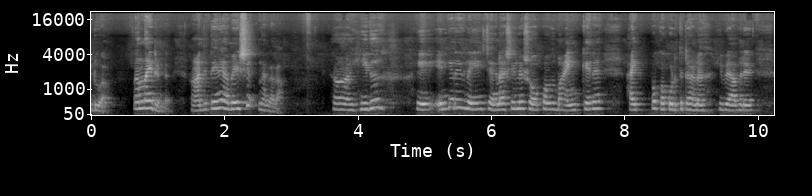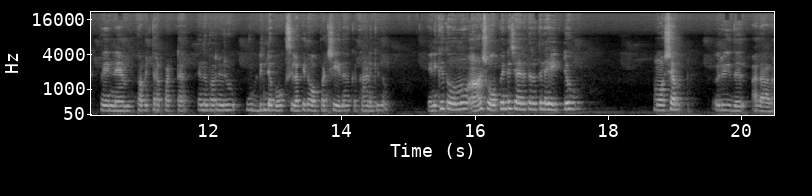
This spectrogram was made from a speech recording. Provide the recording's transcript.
ഇടുക. നന്നായിട്ടുണ്ട്. ആദ്യത്തേനെ അപേക്ഷിച്ച് നല്ലതാണ് ഇത് എനിക്കറിയില്ല ഈ ചങ്ങനാശ്ശേരിയിലെ ഷോപ്പ് അത് ഭയങ്കര ഹൈപ്പൊക്കെ കൊടുത്തിട്ടാണ് ഇവർ അവർ പിന്നെ പവിത്രപ്പട്ട് എന്ന് പറഞ്ഞൊരു വുഡിന്റെ ബോക്സിലൊക്കെ ഇത് ഓപ്പൺ ചെയ്തൊക്കെ കാണിക്കുന്നു. എനിക്ക് തോന്നുന്നു ആ ഷോപ്പിന്റെ ചരിത്രത്തിലെ ഏറ്റവും മോശം ഒരു ഇത് അതാണ്.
